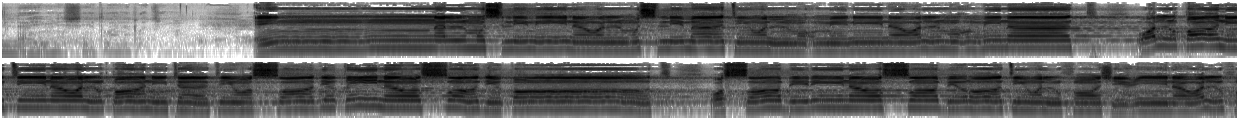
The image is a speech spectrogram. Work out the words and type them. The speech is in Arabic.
بالله من الشيطان الرجيم. إن المسلمين والمسلمات والمؤمنين والمؤمنات والقانتين والقانتات والصادقين والصادقات والصابرين والصابرات والخاشعين والخاشعات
